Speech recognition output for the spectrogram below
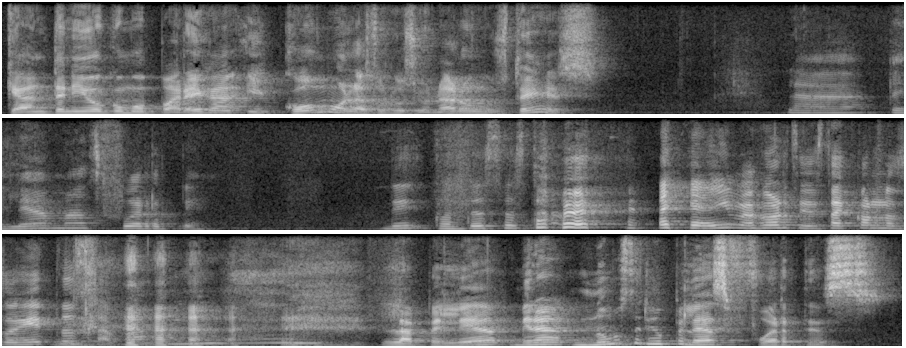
que han tenido como pareja y cómo la solucionaron ustedes? La pelea más fuerte. Contesta esto ahí mejor si está con los ojitos La pelea, mira, no hemos tenido peleas fuertes.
